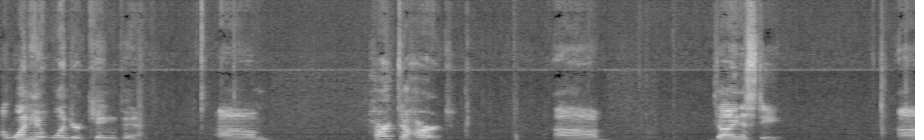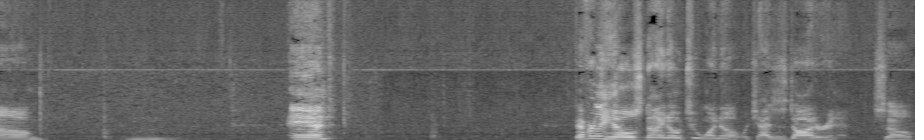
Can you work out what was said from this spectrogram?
a one-hit wonder kingpin. Um, Heart to Heart, uh, Dynasty, um, hmm. and Beverly Hills 90210, which has his daughter in it. So,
